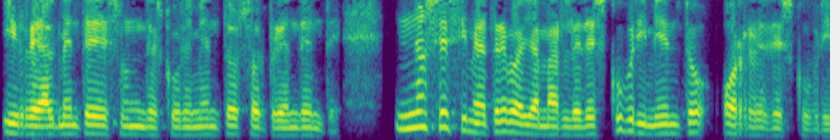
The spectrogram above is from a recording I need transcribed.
y realmente es un descubrimiento sorprendente. No sé si me atrevo a llamarle descubrimiento o redescubrimiento,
